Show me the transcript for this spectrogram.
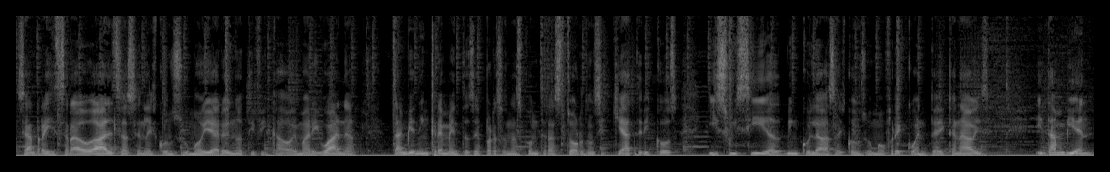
Se han registrado alzas en el consumo diario notificado de marihuana, también incrementos de personas con trastornos psiquiátricos y suicidas vinculadas al consumo frecuente de cannabis, y también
